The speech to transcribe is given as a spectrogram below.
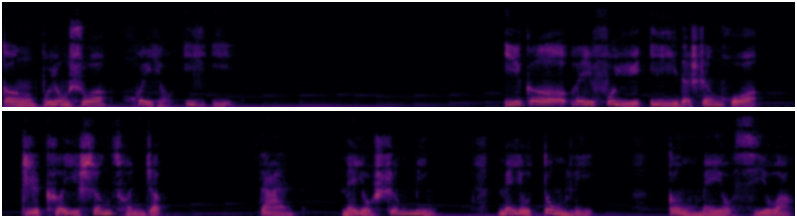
更不用说会有意义。一个未赋予意义的生活，只可以生存着，但没有生命，没有动力，更没有希望。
